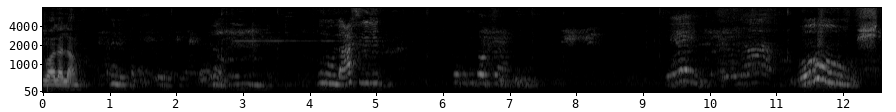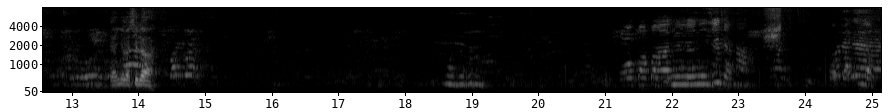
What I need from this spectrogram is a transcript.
Tiwala lang. Inulasit. Oh! Shh. Kaya nyo lang sila. Mukhang papaano na ni Zane, ah. Papaano.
